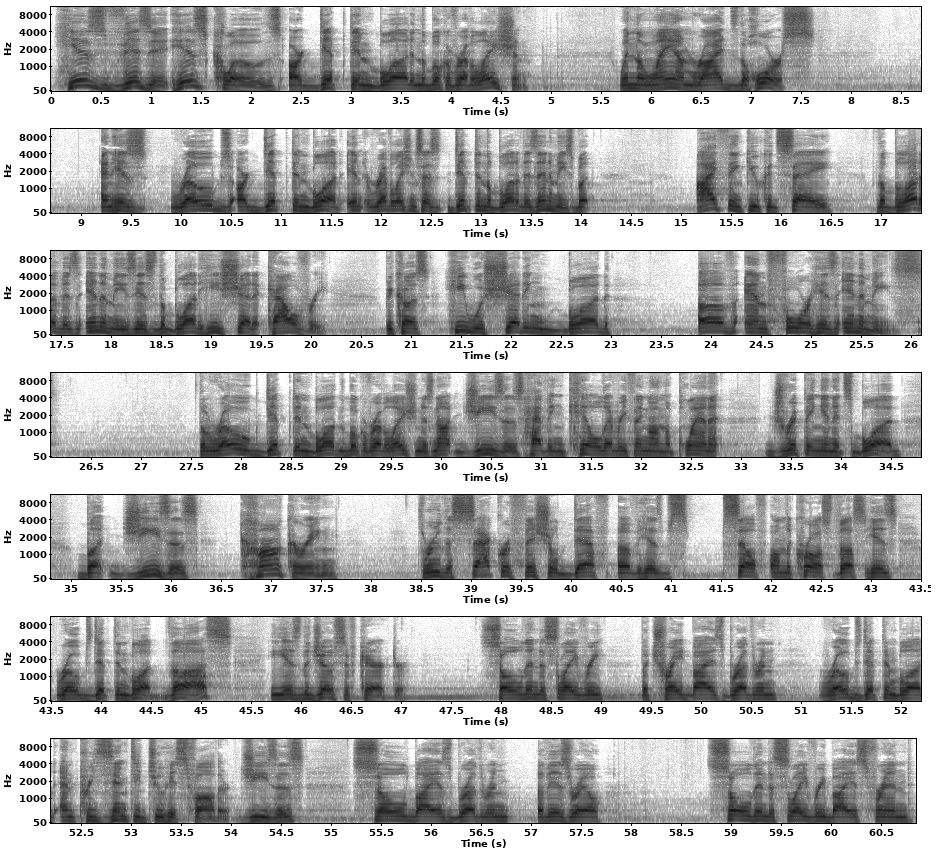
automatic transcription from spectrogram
His visit, his clothes are dipped in blood in the book of Revelation. When the lamb rides the horse and his robes are dipped in blood. In, Revelation says dipped in the blood of his enemies, but I think you could say the blood of his enemies is the blood he shed at Calvary because he was shedding blood of and for his enemies. The robe dipped in blood in the book of Revelation is not Jesus having killed everything on the planet, dripping in its blood, but Jesus conquering through the sacrificial death of himself on the cross, thus his robes dipped in blood. Thus, he is the Joseph character. Sold into slavery, betrayed by his brethren, robes dipped in blood, and presented to his father. Jesus, sold by his brethren of Israel, sold into slavery by his friend,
